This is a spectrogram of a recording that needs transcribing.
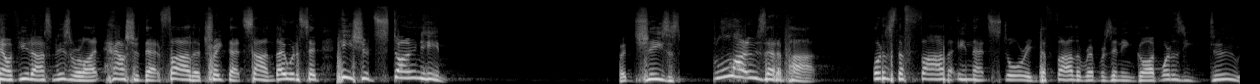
Now, if you'd asked an Israelite, how should that father treat that son? They would have said, he should stone him. But Jesus blows that apart. What does the Father in that story, the Father representing God, what does he do?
